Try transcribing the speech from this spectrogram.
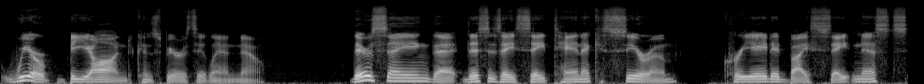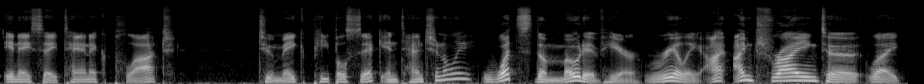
we are beyond conspiracy land now. They're saying that this is a satanic serum created by Satanists in a satanic plot to make people sick intentionally? What's the motive here? Really? I, I'm trying to like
